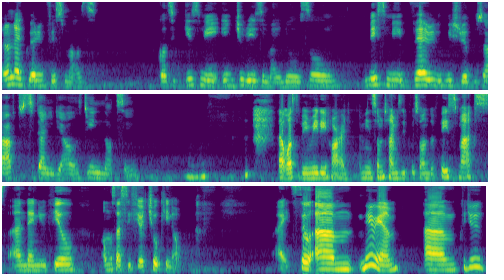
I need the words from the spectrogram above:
I don't like wearing face masks because it gives me injuries in my nose. So it makes me very miserable. So I have to sit down in the house doing nothing. That must have been really hard. I mean, sometimes you put on the face masks and then you feel almost as if you're choking up. Right. So, um, Miriam, um, could you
